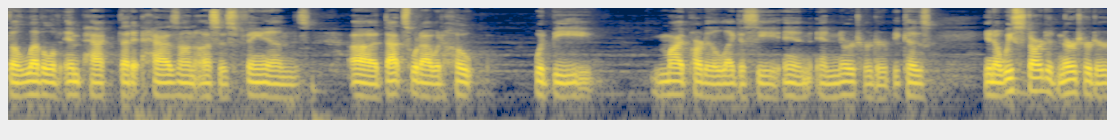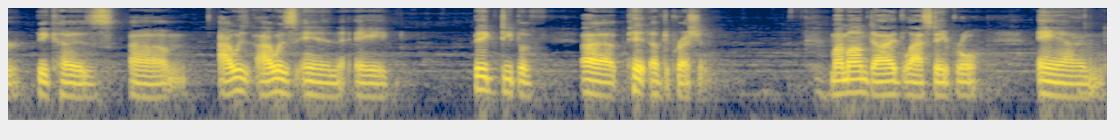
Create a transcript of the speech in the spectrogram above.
the level of impact that it has on us as fans, uh, that's what I would hope would be my part of the legacy in, in Nerd Herder because, you know, we started Nerd Herder because um, I was I was in a big deep of uh, pit of depression. My mom died last April, and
